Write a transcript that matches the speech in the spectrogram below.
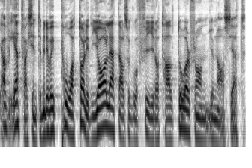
jag vet faktiskt inte, men det var ju påtagligt. Jag lät alltså gå fyra och ett halvt år från gymnasiet.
